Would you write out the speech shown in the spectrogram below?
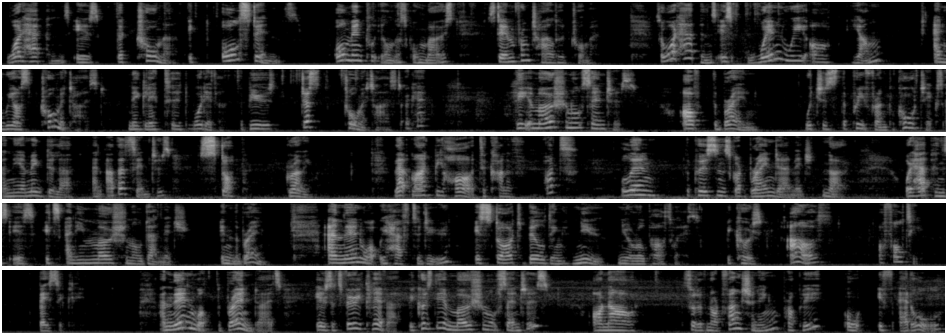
what happens is the trauma, it all stems, all mental illness or most, stem from childhood trauma. So what happens is when we are young and we are traumatized, neglected, whatever, abused, just traumatized, okay? The emotional centers of the brain, which is the prefrontal cortex and the amygdala and other centers, stop growing. That might be hard to kind of, what? Well, then the person's got brain damage. No. What happens is it's an emotional damage in the brain. And then what we have to do is start building new neural pathways because ours are faulty, basically. And then what the brain does is it's very clever because the emotional centers are now sort of not functioning properly, or if at all,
